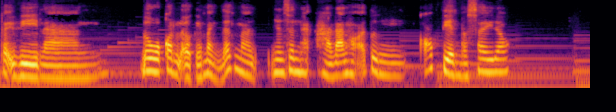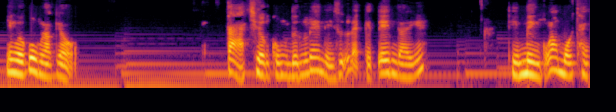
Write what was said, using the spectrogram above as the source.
Tại vì là đâu còn ở cái mảnh đất mà nhân dân Hà Lan họ đã từng góp tiền và xây đâu. Nhưng cuối cùng là kiểu cả trường cùng đứng lên để giữ lại cái tên đấy ấy thì mình cũng là một thành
